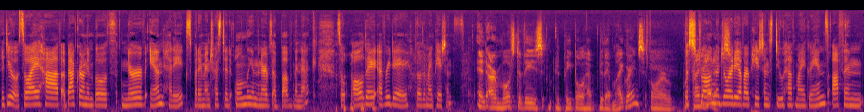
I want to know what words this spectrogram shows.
I do. So, I have a background in both nerve and headaches, but I'm interested only in the nerves above the neck. So, all day, every day, those are my patients. And are most of these people have do they have migraines or the strong majority of our patients do have migraines, often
